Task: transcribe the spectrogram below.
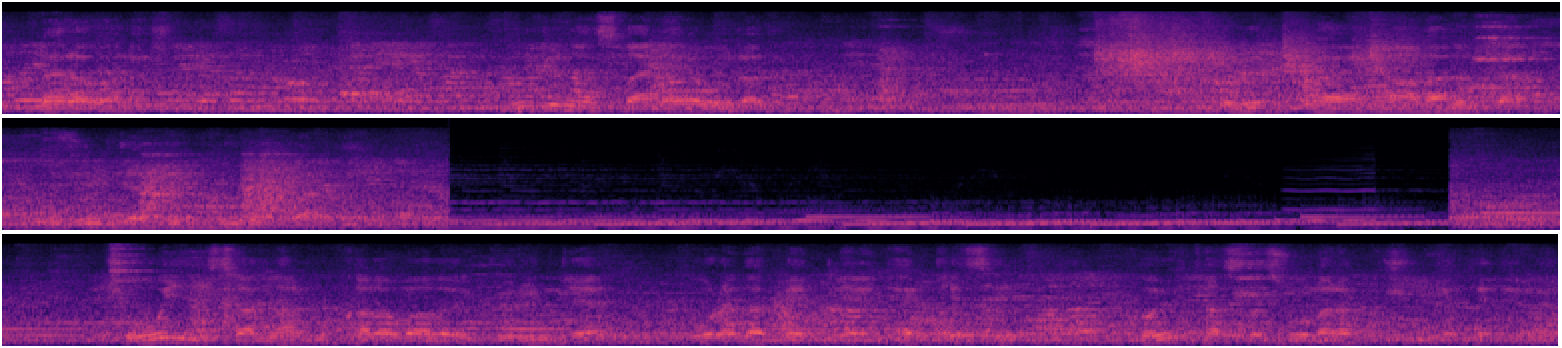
Merhabalar. Bugün hastaneye uğradım. Covid muayene alanında uzunca bir kuyruk vardı. Çoğu insanlar bu kalabalığı görünce orada bekleyen herkesi Covid hastası olarak düşünmektedirler.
